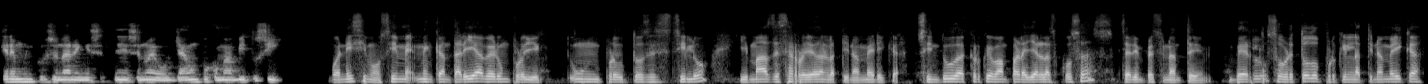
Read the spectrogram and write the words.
queremos incursionar en ese, en ese nuevo, ya un poco más B2C. Buenísimo, sí, me, me encantaría ver un proyecto, un producto de ese estilo y más desarrollado en Latinoamérica. Sin duda, creo que van para allá las cosas. Sería impresionante verlo, sobre todo porque en Latinoamérica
